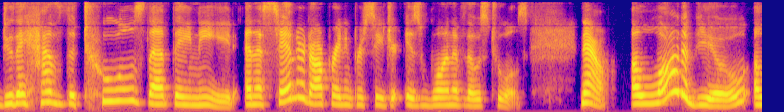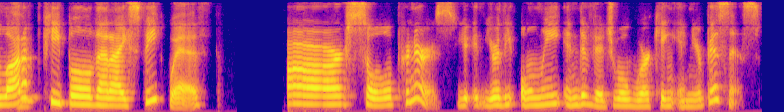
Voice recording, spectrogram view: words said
do they have the tools that they need? And a standard operating procedure is one of those tools. Now, a lot of you, a lot of people that I speak with are solopreneurs. You're the only individual working in your business.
